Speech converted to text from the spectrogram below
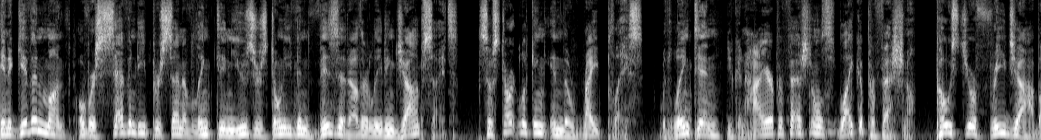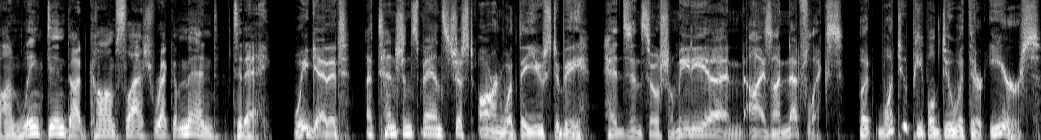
In a given month, over 70% of LinkedIn users don't even visit other leading job sites. So start looking in the right place. With LinkedIn, you can hire professionals like a professional. Post your free job on linkedin.com slash recommend today. We get it. Attention spans just aren't what they used to be. Heads in social media and eyes on Netflix. But what do people do with their ears?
